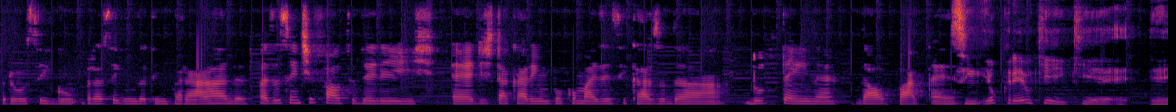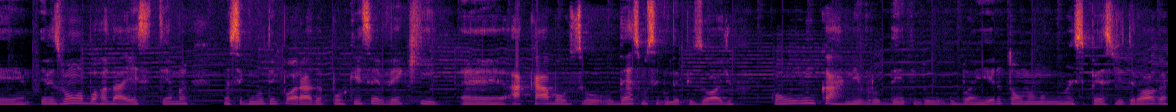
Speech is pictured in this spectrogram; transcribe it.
pro segun, pra segunda temporada, mas eu senti falta deles é, destacarem um pouco mais esse caso da do Tem, né? Da alpaca. É. Sim, eu creio que, que é, é, eles vão abordar esse tema na segunda temporada, porque você vê que é, acaba o, o 12 episódio com um carnívoro dentro do, do, banheiro tomando uma espécie de droga,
